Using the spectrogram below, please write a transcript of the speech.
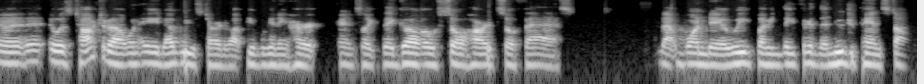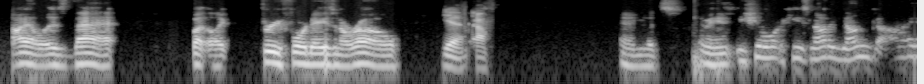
It, it was talked about when AEW started about people getting hurt, and it's like they go so hard so fast that one day a week. But I mean, they figured the New Japan style is that, but like three four days in a row, Yeah. and it's. I mean, Ishimori, he's not a young guy.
